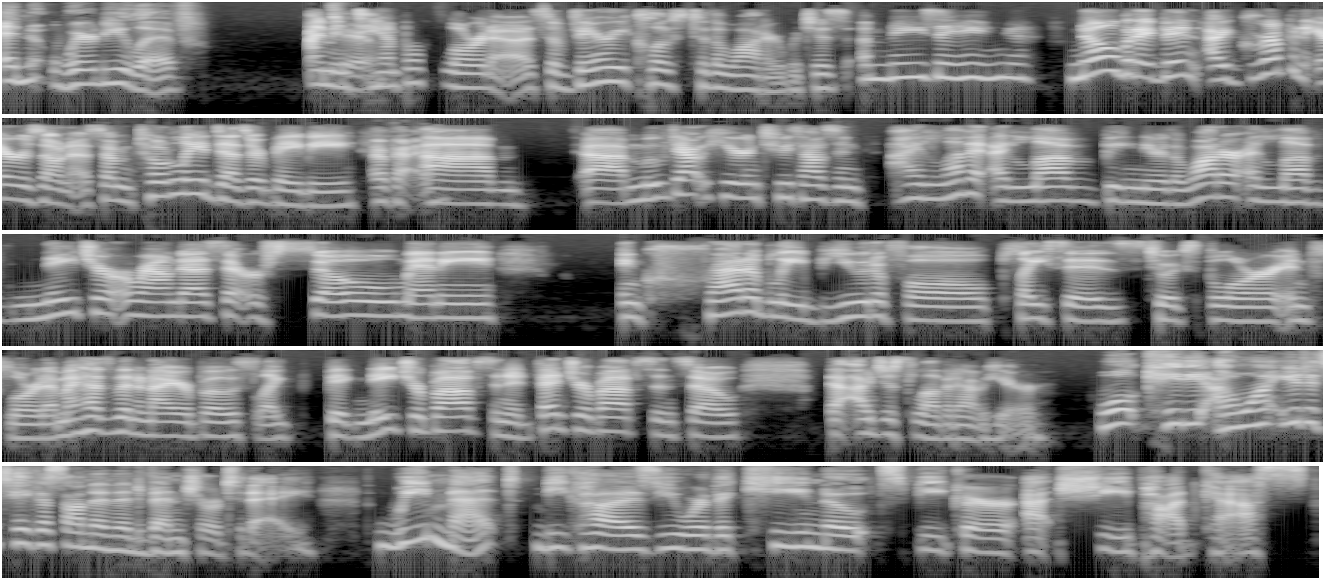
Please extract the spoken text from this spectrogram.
And where do you live? I'm in Tampa, Florida, so very close to the water, which is amazing. No, but I've been I grew up in Arizona, so I'm totally a desert baby. Okay. Um uh, moved out here in 2000. I love it. I love being near the water. I love nature around us. There are so many incredibly beautiful places to explore in Florida. My husband and I are both like big nature buffs and adventure buffs. And so I just love it out here. Well, Katie, I want you to take us on an adventure today. We met because you were the keynote speaker at She Podcasts,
